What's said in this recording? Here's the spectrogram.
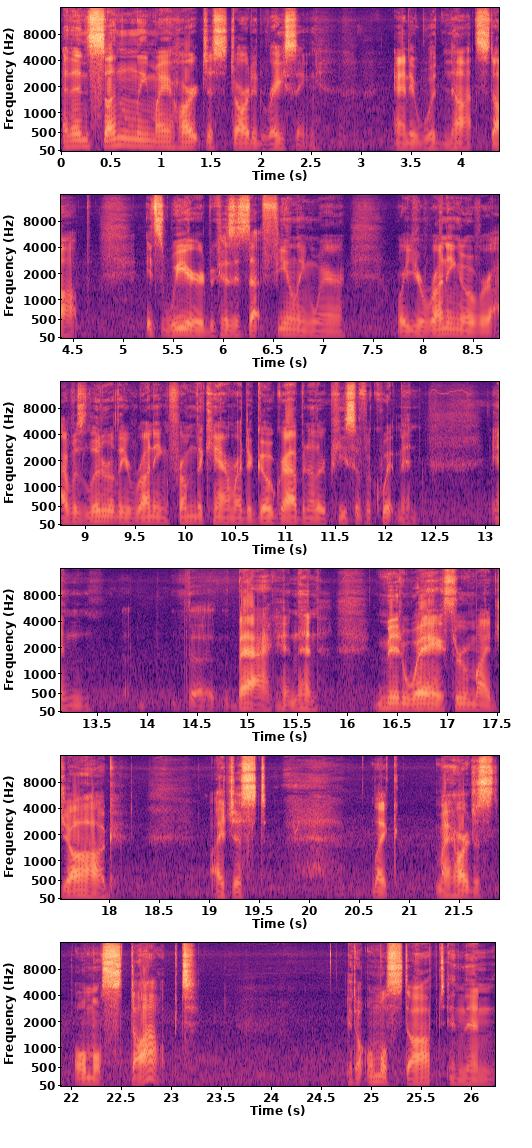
And then suddenly my heart just started racing and it would not stop. It's weird because it's that feeling where where you're running over. I was literally running from the camera to go grab another piece of equipment in the bag and then midway through my jog I just like my heart just almost stopped. It almost stopped and then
